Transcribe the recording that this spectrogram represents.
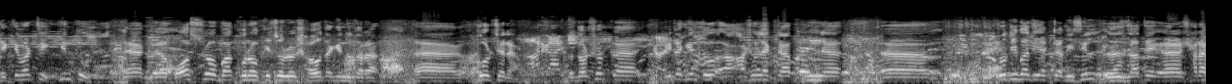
দেখতে পাচ্ছি। কিন্তু অস্ত্র বা কোনো কিছুর সহায়তা কিন্তু তারা করছে না। তো দর্শক এটা কিন্তু আসলে একটা প্রতিবাদী একটা মিছিল, যাতে সারা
